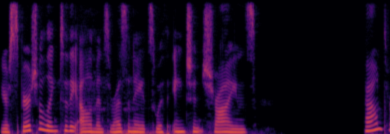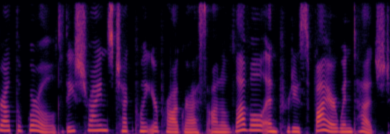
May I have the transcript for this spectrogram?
Your spiritual link to the elements resonates with ancient shrines. Found throughout the world, these shrines checkpoint your progress on a level and produce fire when touched.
